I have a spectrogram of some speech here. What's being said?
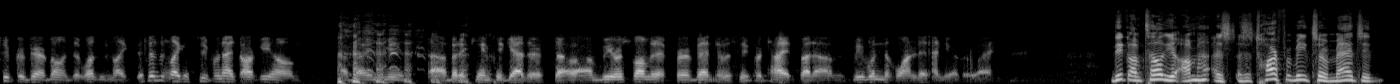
super bare bones. It wasn't like this isn't like a super nice RV home uh, by any means, uh, but it came together. So um, we were slumming it for a bit. And it was super tight, but um, we wouldn't have wanted it any other way. Nick, I'm telling you, I'm it's, it's hard for me to imagine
